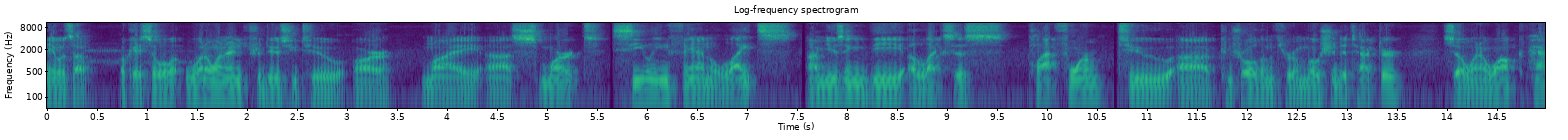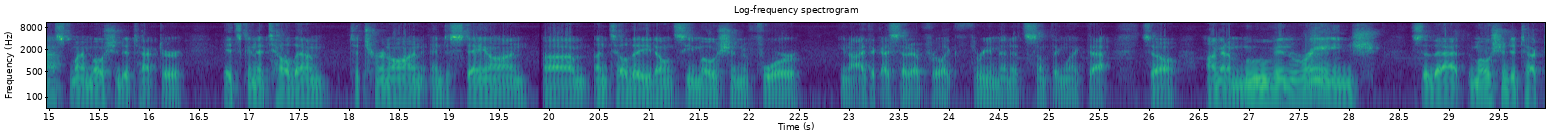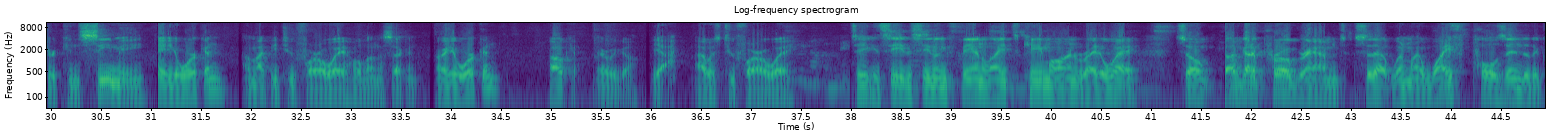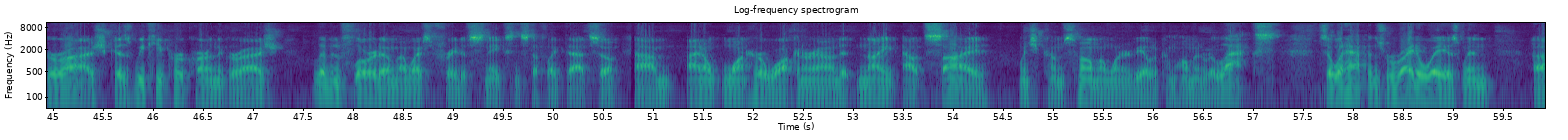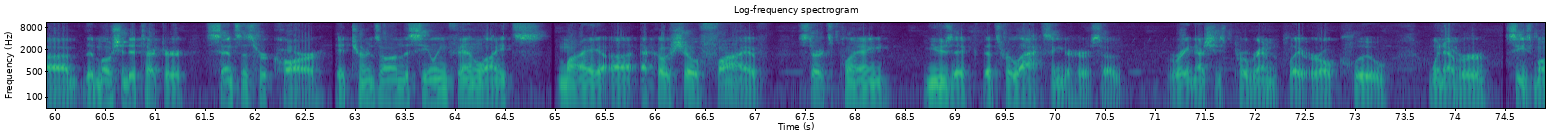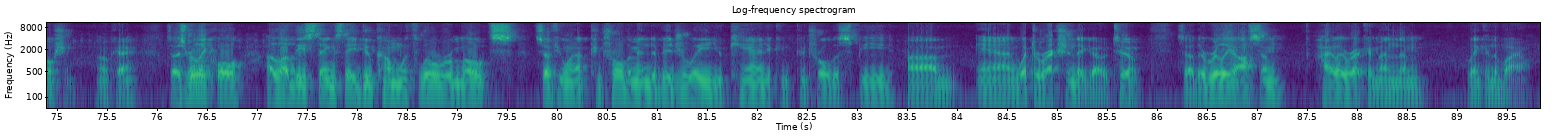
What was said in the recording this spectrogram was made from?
Hey, what's up? Okay, so what I want to introduce you to are my uh, smart ceiling fan lights. I'm using the Alexa platform to uh, control them through a motion detector. So when I walk past my motion detector, it's going to tell them to turn on and to stay on um, until they don't see motion for, you know, I think I set it up for like three minutes, something like that. So I'm going to move in range so that the motion detector can see me. Hey, you working? I might be too far away. Hold on a second. Are you working? Okay, there we go. Yeah, I was too far away. So you can see the ceiling fan lights came on right away. So I've got it programmed so that when my wife pulls into the garage, because we keep her car in the garage, live in Florida. My wife's afraid of snakes and stuff like that. So um, I don't want her walking around at night outside when she comes home. I want her to be able to come home and relax. So what happens right away is when uh, the motion detector senses her car, it turns on the ceiling fan lights. My uh, Echo Show 5 starts playing music that's relaxing to her. So right now she's programmed to play Earl Klugh whenever sees motion. Okay, so it's really cool. I love these things. They do come with little remotes. So if you want to control them individually, you can. You can control the speed um, and what direction they go too. So they're really awesome. Highly recommend them. Link in the bio.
